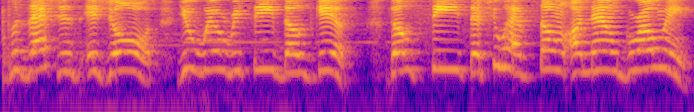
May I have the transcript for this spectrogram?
Possessions is yours. You will receive those gifts. Those seeds that you have sown are now growing.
